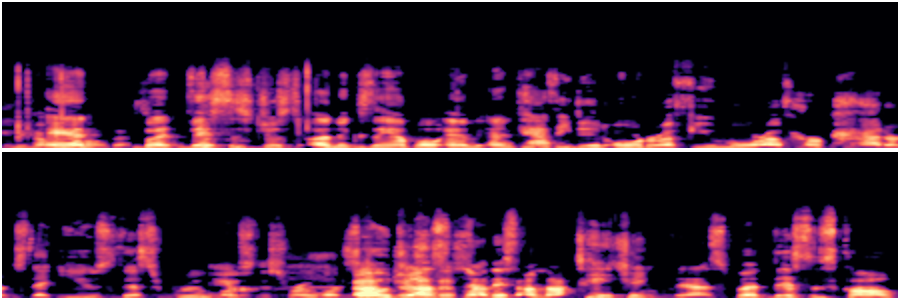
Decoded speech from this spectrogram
Let me help you and hold this. but this is just an example and and kathy did order a few more of her patterns that use this ruler use this ruler. so not just, this now one. this i'm not teaching this but this is called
